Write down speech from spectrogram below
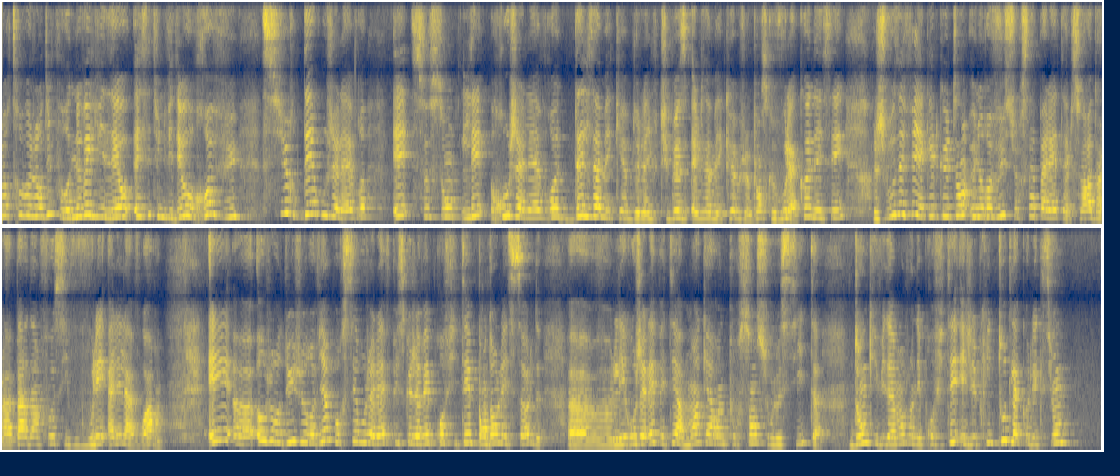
me retrouve aujourd'hui pour une nouvelle vidéo et c'est une vidéo revue sur des rouges à lèvres et ce sont les rouges à lèvres d'Elsa Makeup, de la youtubeuse Elsa Makeup, je pense que vous la connaissez. Je vous ai fait il y a quelques temps une revue sur sa palette, elle sera dans la barre d'infos si vous voulez aller la voir. Et euh, aujourd'hui je reviens pour ces rouges à lèvres puisque j'avais profité pendant les soldes, euh, les rouges à lèvres étaient à moins 40% sur le site, donc évidemment j'en ai profité et j'ai pris toute la collection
